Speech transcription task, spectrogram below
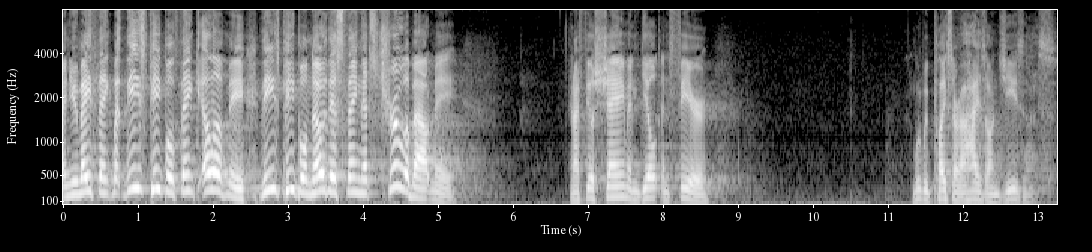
And you may think, but these people think ill of me. These people know this thing that's true about me. And I feel shame and guilt and fear. Would we place our eyes on Jesus?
